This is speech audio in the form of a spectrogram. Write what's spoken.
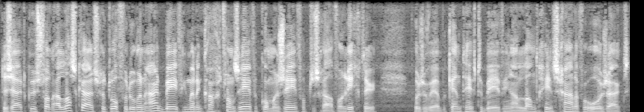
De zuidkust van Alaska is getroffen door een aardbeving met een kracht van 7,7 op de schaal van Richter. Voor zover bekend heeft de beving aan land geen schade veroorzaakt.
